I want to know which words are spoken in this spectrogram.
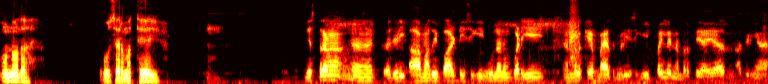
ਉਹਨਾਂ ਦਾ ਉਹ ਸਿਰ ਮੱਥੇ ਆ ਜੀ। ਜਿਸ ਤਰ੍ਹਾਂ ਅਹ, ਜਿਹੜੀ ਆਮ ਆਦਮੀ ਪਾਰਟੀ ਸੀਗੀ ਉਹਨਾਂ ਨੂੰ ਬੜੀ ਮਤਲਬ ਕਿ ਹਮਾਇਤ ਮਿਲੀ ਸੀਗੀ। ਪਹਿਲੇ ਨੰਬਰ ਤੇ ਆਏ ਆ ਆਹ ਜਿਹੜੀਆਂ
